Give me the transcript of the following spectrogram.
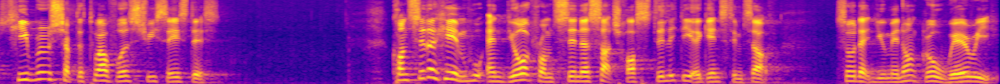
Hebrews chapter 12, verse 3 says this Consider him who endured from sinners such hostility against himself, so that you may not grow weary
